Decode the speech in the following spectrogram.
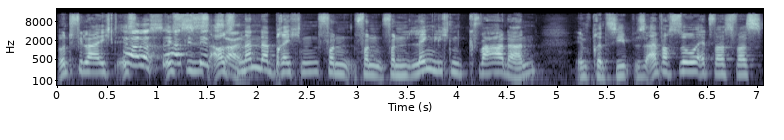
Und vielleicht ist, ja, das, das ist dieses Auseinanderbrechen von, von, von länglichen Quadern im Prinzip ist einfach so etwas, was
